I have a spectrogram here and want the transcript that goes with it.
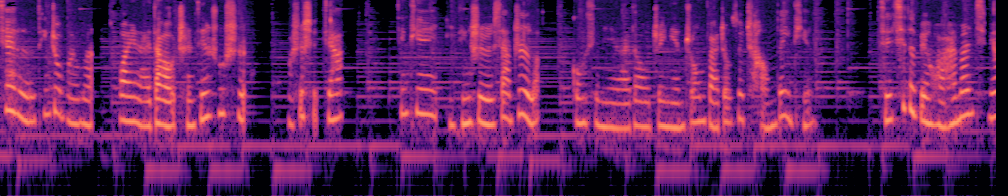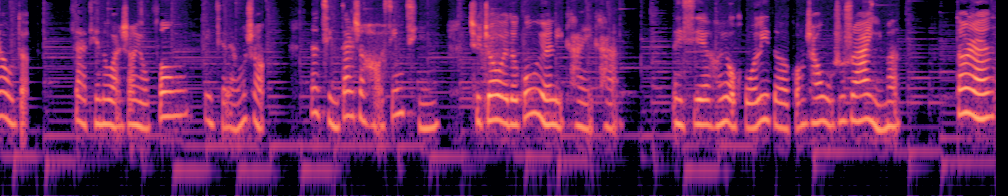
亲爱的听众朋友们，欢迎来到晨间书室，我是雪佳。今天已经是夏至了，恭喜你来到这一年中白昼最长的一天。节气的变化还蛮奇妙的，夏天的晚上有风，并且凉爽。那请带上好心情，去周围的公园里看一看那些很有活力的广场舞叔叔阿姨们。当然，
